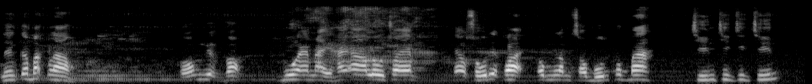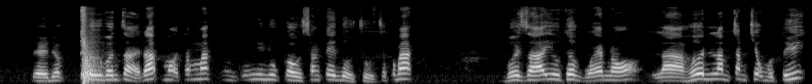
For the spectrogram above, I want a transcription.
Nên các bác nào có nguyện vọng mua em này hãy alo cho em theo số điện thoại 056403 9999 để được tư vấn giải đáp mọi thắc mắc cũng như nhu cầu sang tên đổi chủ cho các bác. Với giá yêu thương của em nó là hơn 500 triệu một tí.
